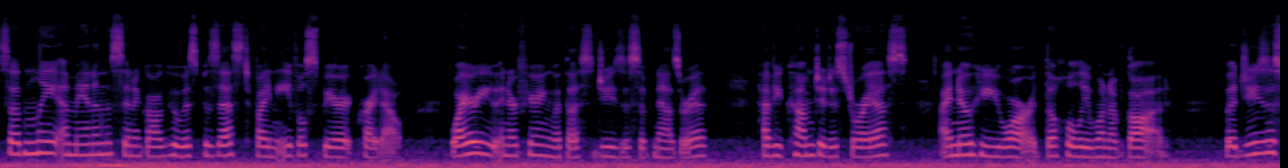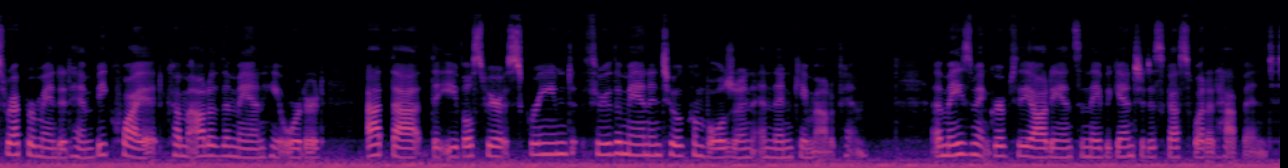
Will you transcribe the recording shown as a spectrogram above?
Suddenly, a man in the synagogue who was possessed by an evil spirit cried out, why are you interfering with us, Jesus of Nazareth? Have you come to destroy us? I know who you are, the Holy One of God. But Jesus reprimanded him. Be quiet. Come out of the man, he ordered. At that, the evil spirit screamed, threw the man into a convulsion, and then came out of him. Amazement gripped the audience, and they began to discuss what had happened.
